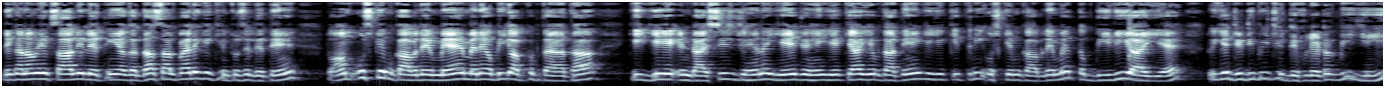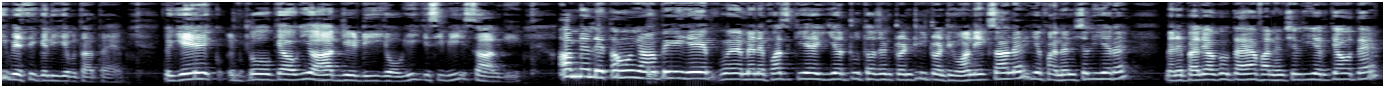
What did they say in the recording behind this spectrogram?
लेकिन हम एक साल ही लेते हैं, अगर दस साल पहले की कीमतों से लेते हैं तो हम उसके मुकाबले में, मैंने अभी आपको बताया था कि ये इंडाइसिस जो है ना, ये जो है, ये क्या, ये बताते हैं कि ये कितनी उसके मुकाबले में तब्दीली आई है तो ये जीडीपी डिफ्लेटर भी यही बेसिकली ये बताता है। तो ये जो क्या होगी, आर जी डी होगी किसी भी साल की। अब मैं लेता हूँ यहाँ पे ये मैंने फ़र्स्ट किया है ईयर 2020 21 एक साल है, ये फाइनेंशियल ईयर है। मैंने पहले आपको बताया फाइनेंशियल ईयर क्या होता है।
